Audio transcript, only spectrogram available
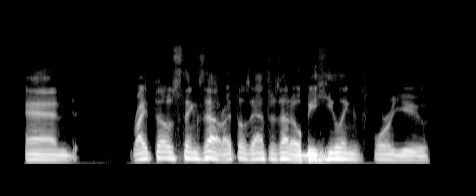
and write those things out. Write those answers out. It'll be healing for you,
